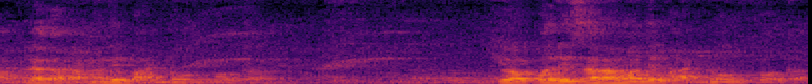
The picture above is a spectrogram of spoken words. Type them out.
आपल्या घरामध्ये भांडणं उद्भवतात. किंवा परिसरामध्ये भांडणं उद्भवतात.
